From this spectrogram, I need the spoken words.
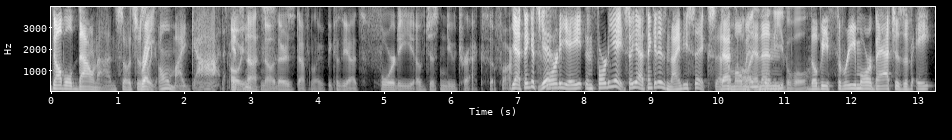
doubled down on so it's just Right. like oh my god It's oh, yeah. nuts. No, there's definitely because yeah, it's 40 of just new tracks so far. Yeah, I think it's Yeah. 48 and 48. So yeah, I think it is 96 at That's the moment. And unbelievable. then there'll be three more batches of eight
